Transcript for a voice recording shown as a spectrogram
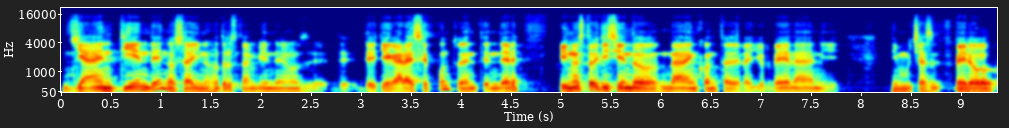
ya entienden, o sea, y nosotros también debemos de llegar a ese punto de entender y no estoy diciendo nada en contra de la Ayurveda, ni, ni muchas, pero,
